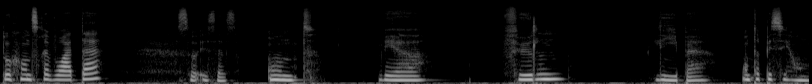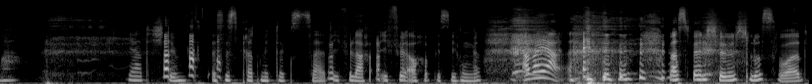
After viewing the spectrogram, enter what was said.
durch unsere Worte. So ist es. Und wir fühlen Liebe und ein bisschen Hunger. Ja, das stimmt. es ist gerade Mittagszeit. Ich fühle auch, fühl auch ein bisschen Hunger. Aber ja, was für ein schönes Schlusswort.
